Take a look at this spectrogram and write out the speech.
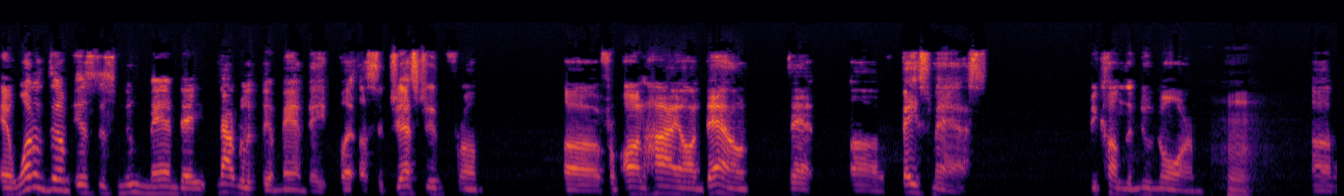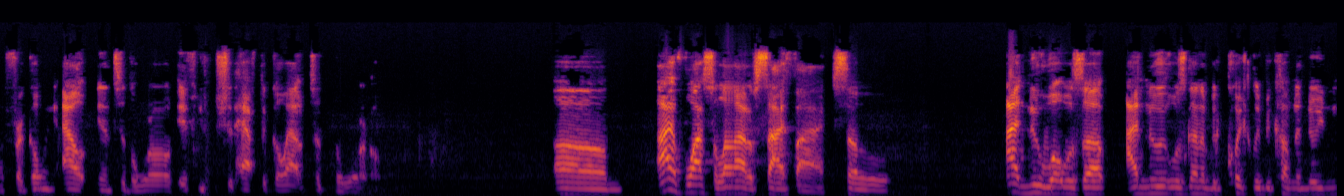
And one of them is this new mandate, not really a mandate, but a suggestion from, uh, from on high on down that, uh, face masks become the new norm. Hmm. Uh, for going out into the world if you should have to go out into the world. Um, I've watched a lot of sci-fi, so I knew what was up. I knew it was going to be quickly become the new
